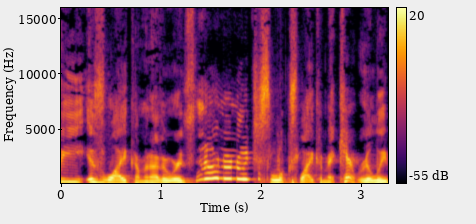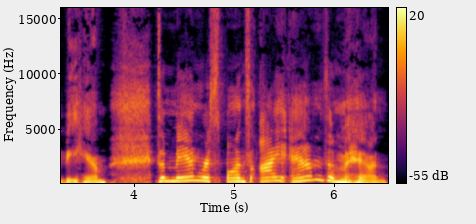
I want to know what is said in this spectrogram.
he is like him. In other words, no, no, no, it just looks like him. It can't really be him. The man responds, I am the man.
